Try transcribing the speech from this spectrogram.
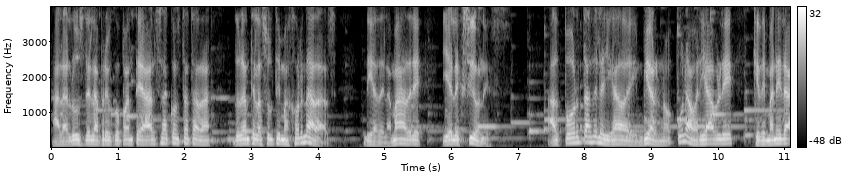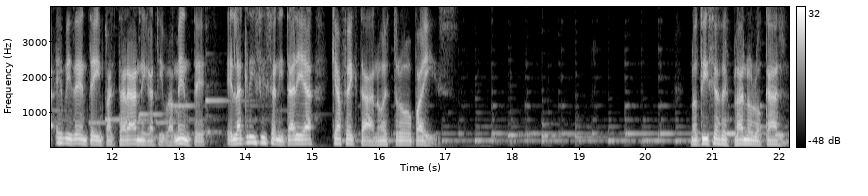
a la luz de la preocupante alza constatada durante las últimas jornadas, Día de la Madre y elecciones. A de la llegada de invierno, una variable que de manera evidente impactará negativamente en la crisis sanitaria que afecta a nuestro país. Noticias del plano local.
